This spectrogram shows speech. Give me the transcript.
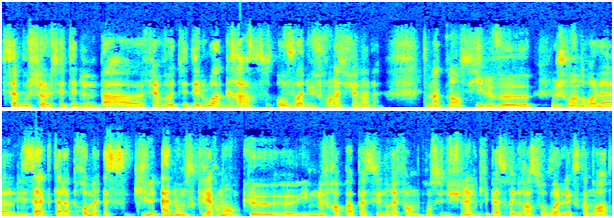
sa boussole c'était de ne pas faire voter des lois grâce aux voix du Front National. Maintenant, s'il veut joindre les actes à la promesse, qu'il annonce clairement que il ne fera pas passer une réforme constitutionnelle qui passerait grâce aux voix de l'extrême droite.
